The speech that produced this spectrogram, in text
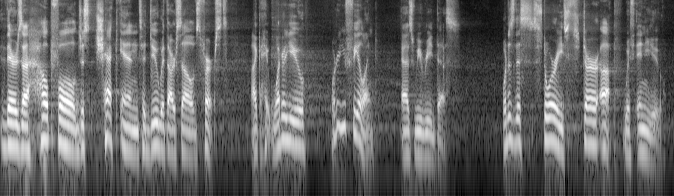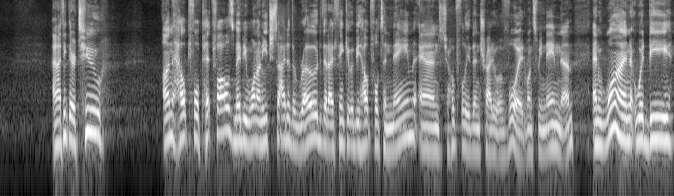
there's a helpful just check in to do with ourselves first. Like, hey, what are you, what are you feeling as we read this? What does this story stir up within you? And I think there are two unhelpful pitfalls, maybe one on each side of the road that I think it would be helpful to name and to hopefully then try to avoid once we name them. And one would be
